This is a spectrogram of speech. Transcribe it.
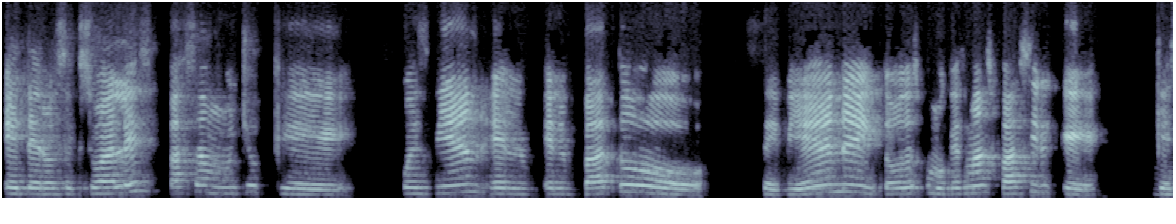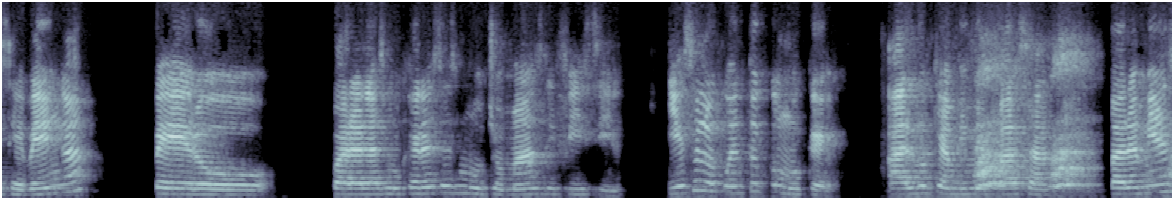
heterosexuales pasa mucho que, pues bien, el, el vato se viene y todo es como que es más fácil que, que se venga, pero para las mujeres es mucho más difícil. Y eso lo cuento como que algo que a mí me pasa. Para mí es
